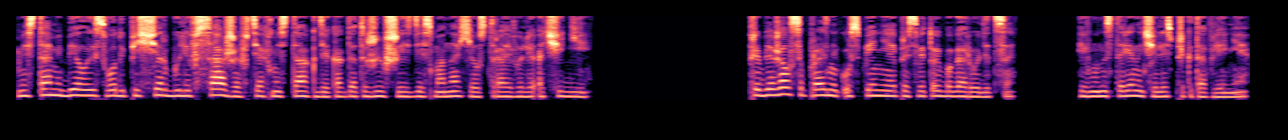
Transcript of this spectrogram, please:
Местами белые своды пещер были в саже в тех местах, где когда-то жившие здесь монахи устраивали очаги. Приближался праздник Успения Пресвятой Богородицы, и в монастыре начались приготовления.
